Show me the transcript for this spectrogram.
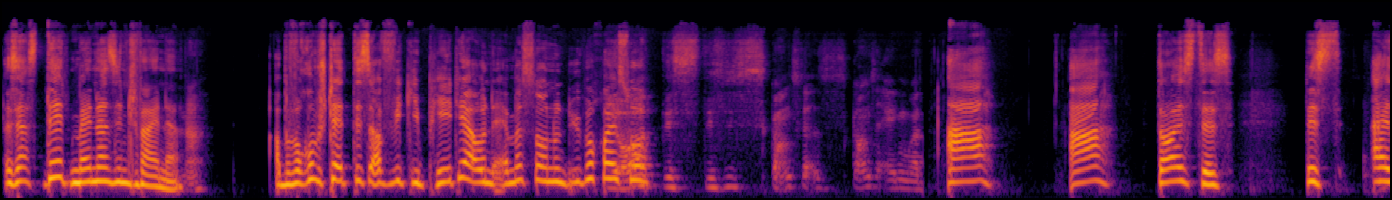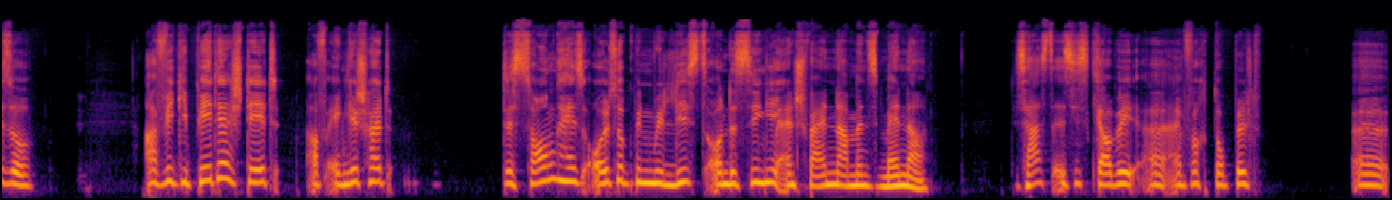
Das heißt nicht, Männer sind Schweine. Nein. Aber warum steht das auf Wikipedia und Amazon und überall ja, so? das, das ist ganz, das ist ganz eigenartig. Ah, ah, da ist es. Das, also, auf Wikipedia steht auf Englisch halt, the song has also been released on the single Ein Schwein namens Männer. Das heißt, es ist, glaube ich, äh, einfach doppelt äh,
